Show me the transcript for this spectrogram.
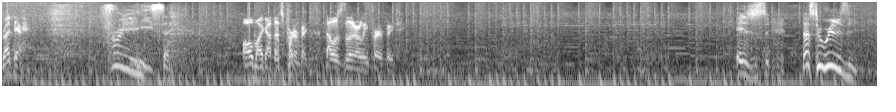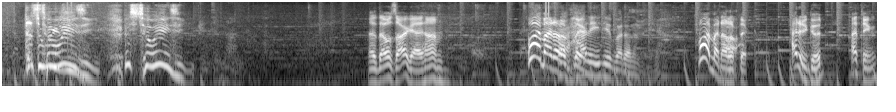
Right there. Freeze! Oh my god, that's perfect. That was literally perfect. Is that's too easy. That's too easy. It's too easy. Uh, that was our guy, huh? Why am I not up there? How do you do better than me? Why am I not up Oh. there? I did good. I think.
